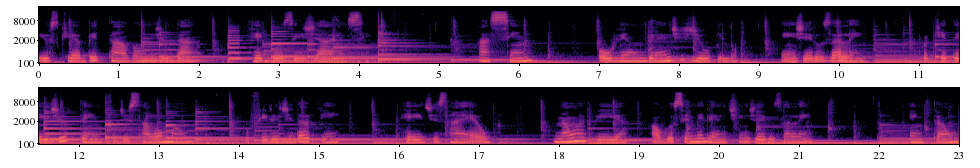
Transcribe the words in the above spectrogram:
e os que habitavam em Judá regozijaram-se. Assim, houve um grande júbilo em Jerusalém, porque desde o tempo de Salomão, o filho de Davi, rei de Israel, não havia algo semelhante em Jerusalém. Então,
